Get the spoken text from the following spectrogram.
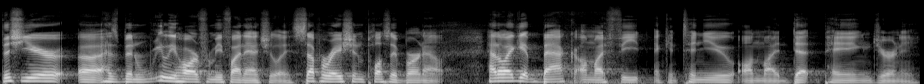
This year uh, has been really hard for me financially. Separation plus a burnout. How do I get back on my feet and continue on my debt paying journey?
